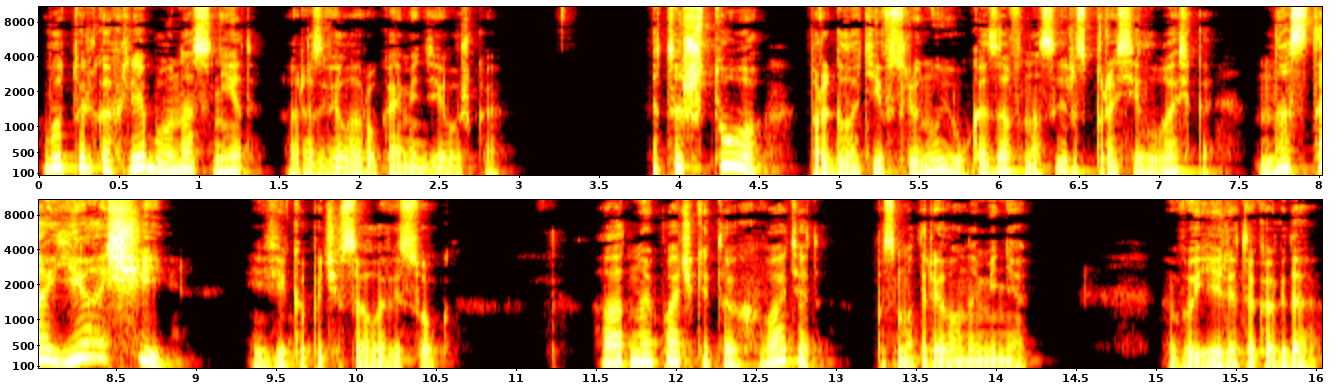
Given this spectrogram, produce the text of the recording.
«Вот только хлеба у нас нет», — развела руками девушка. «Это что?» — проглотив слюну и указав на сыр, спросил Васька. «Настоящий?» И Вика почесала висок. «А одной пачки-то хватит?» — посмотрела на меня. «Вы ели-то когда?»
